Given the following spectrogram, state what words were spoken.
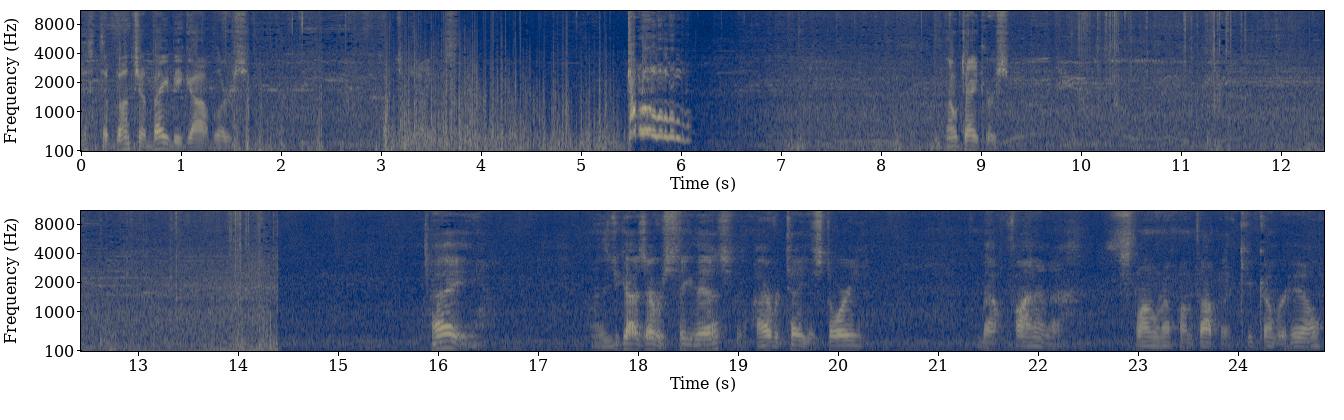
Just a bunch of baby gobblers. Bunch of jakes. No takers. Hey, did you guys ever see this? I ever tell you a story about finding a sloan up on top of Cucumber Hill?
